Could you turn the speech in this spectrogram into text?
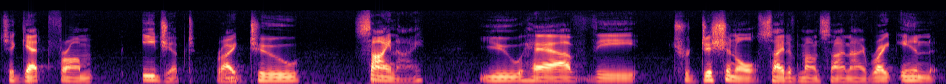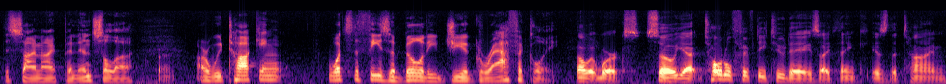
to get from Egypt, right, to Sinai. You have the traditional site of Mount Sinai right in the Sinai Peninsula. Are we talking, what's the feasibility geographically? Oh, it works. So yeah, total 52 days, I think, is the time,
